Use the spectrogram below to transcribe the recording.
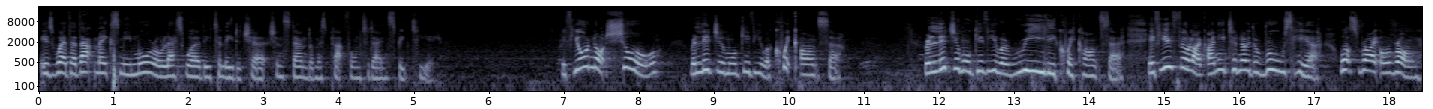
is whether that makes me more or less worthy to lead a church and stand on this platform today and speak to you. If you're not sure, religion will give you a quick answer. Religion will give you a really quick answer. If you feel like I need to know the rules here, what's right or wrong,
